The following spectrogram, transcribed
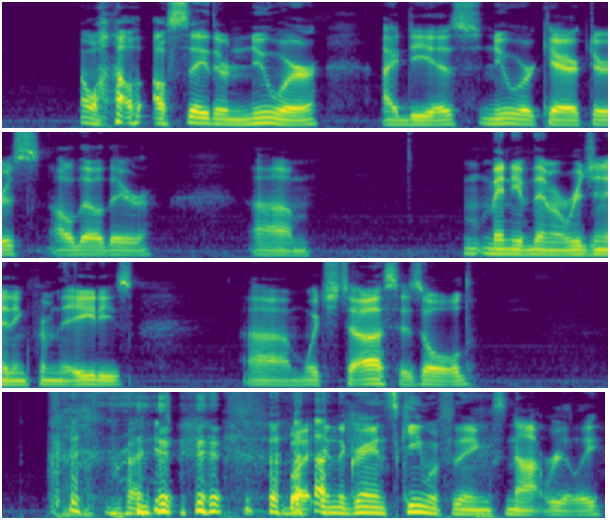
oh I'll, I'll say they're newer ideas newer characters although they're um, many of them originating from the 80s um, which to us is old Right. but in the grand scheme of things not really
